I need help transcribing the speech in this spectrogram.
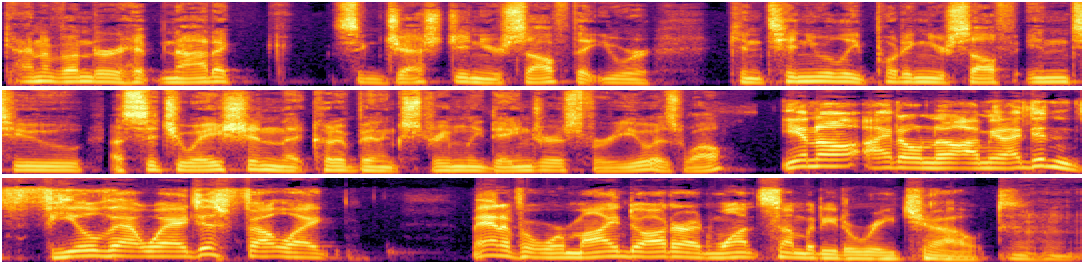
kind of under hypnotic suggestion yourself that you were continually putting yourself into a situation that could have been extremely dangerous for you as well? You know, I don't know. I mean, I didn't feel that way. I just felt like, man, if it were my daughter, I'd want somebody to reach out mm-hmm.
